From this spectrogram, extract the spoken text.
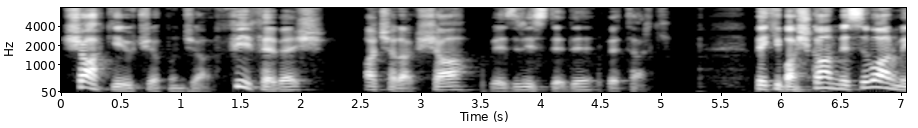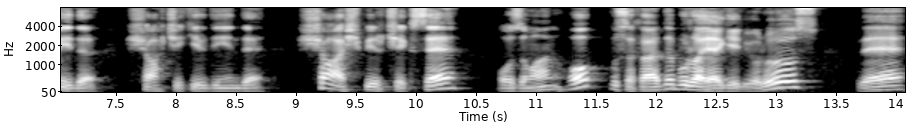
Şah G3 yapınca fil F5 açarak şah veziri istedi ve terk. Peki başka hamlesi var mıydı? Şah çekildiğinde şah H1 çekse o zaman hop bu sefer de buraya geliyoruz ve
